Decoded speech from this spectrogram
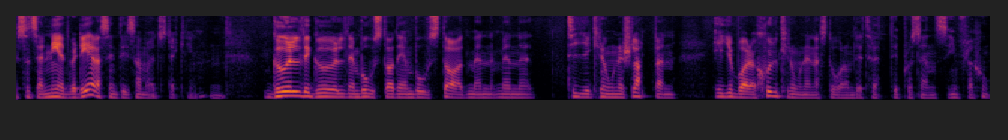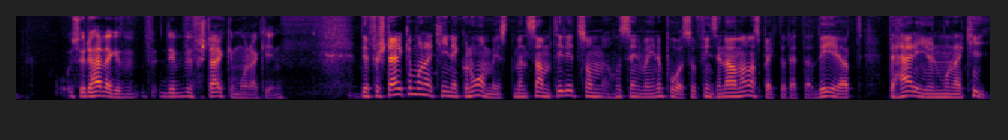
så att säga, nedvärderas inte i samma utsträckning. Mm. Guld är guld, en bostad är en bostad, men, men 10 eh, kronors lappen är ju bara 7 kronor nästa år om det är 30 procents inflation. Så i det här läget, det förstärker monarkin? Det förstärker monarkin ekonomiskt, men samtidigt som Hussein var inne på så finns en annan aspekt av detta. Det är att det här är ju en monarki.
